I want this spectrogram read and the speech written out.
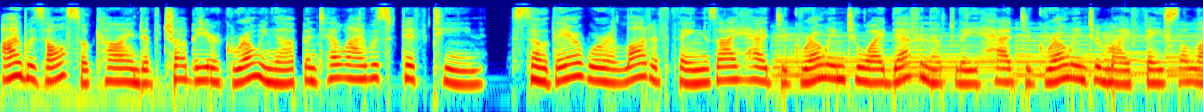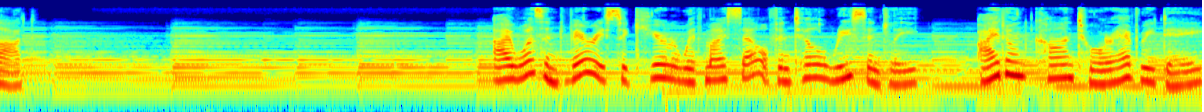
I was also kind of chubbier growing up until I was 15, so there were a lot of things I had to grow into I definitely had to grow into my face a lot. I wasn't very secure with myself until recently. I don't contour every day,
